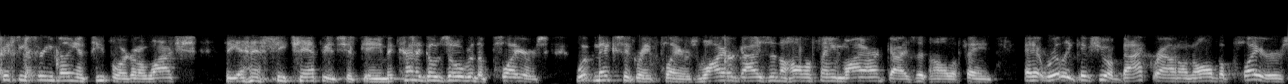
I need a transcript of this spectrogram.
53 million people are going to watch the NFC Championship game. It kind of goes over the players. What makes a great players? Why are guys in the Hall of Fame? Why aren't guys in the Hall of Fame? And it really gives you a background on all the players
